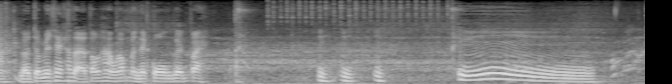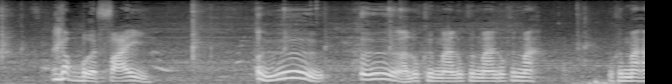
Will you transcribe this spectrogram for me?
มา เราจะไม่ใช่คาถาต้องห้ามครับ มันจะโกงเกินไป อืมอืมอืมอืมระเบิดไฟเออเออลุกขึ้นมาลุกขึ้นมาลุกขึ้นมาลุกขึ้นมา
